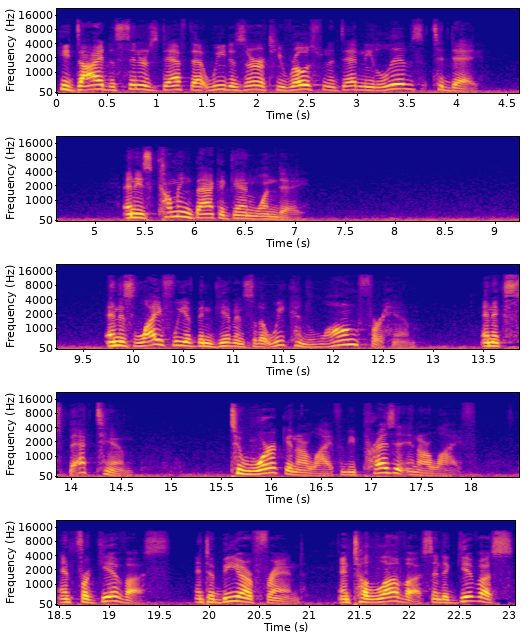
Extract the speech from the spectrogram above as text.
he died the sinner's death that we deserved. He rose from the dead, and He lives today. And He's coming back again one day. And this life we have been given so that we can long for Him and expect Him to work in our life and be present in our life and forgive us and to be our friend and to love us and to give us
